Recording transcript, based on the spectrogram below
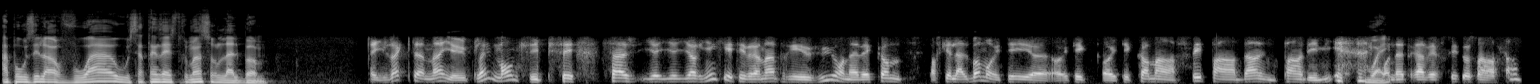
apposé leur voix ou certains instruments sur l'album. Exactement. Il y a eu plein de monde. Il n'y a, rien qui a été vraiment prévu. On avait comme. Parce que l'album a été, euh, a, été, a été commencé pendant une pandémie. On a traversé tous ensemble.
